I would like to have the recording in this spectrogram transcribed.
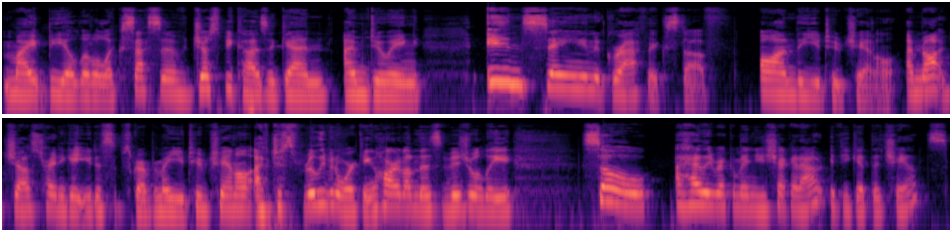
might be a little excessive just because, again, I'm doing insane graphic stuff on the YouTube channel. I'm not just trying to get you to subscribe to my YouTube channel, I've just really been working hard on this visually. So, I highly recommend you check it out if you get the chance.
